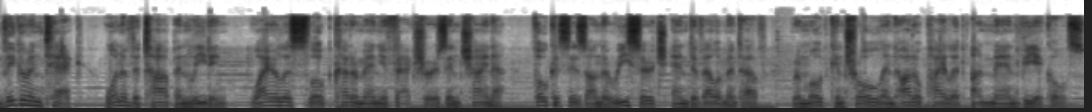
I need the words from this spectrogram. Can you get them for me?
Vigorun Tech, one of the top and leading wireless slope cutter manufacturers in China, focuses on the research and development of remote control and autopilot unmanned vehicles.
